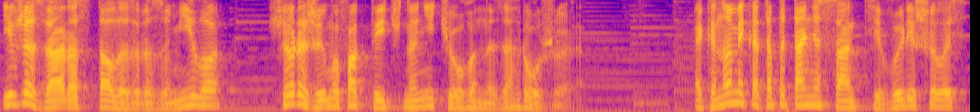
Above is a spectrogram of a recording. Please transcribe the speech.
і вже зараз стало зрозуміло, що режиму фактично нічого не загрожує. Економіка та питання санкцій вирішились,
